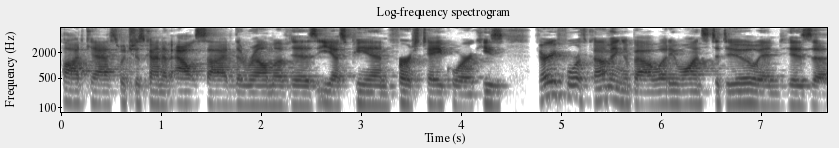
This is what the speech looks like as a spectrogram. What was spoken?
podcast, which is kind of outside the realm of his ESPN first take work, he's very forthcoming about what he wants to do and his uh,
